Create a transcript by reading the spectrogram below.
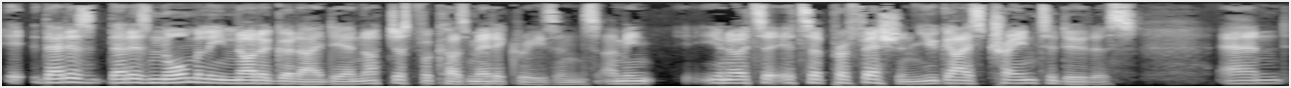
it, that is that is normally not a good idea, not just for cosmetic reasons. I mean, you know, it's a it's a profession. You guys train to do this. And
